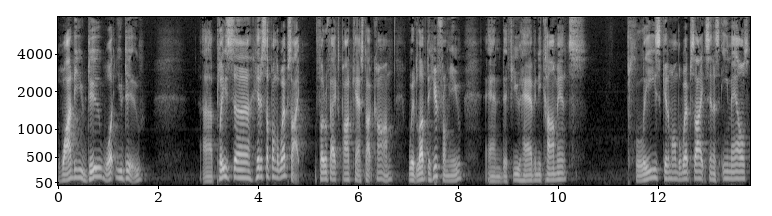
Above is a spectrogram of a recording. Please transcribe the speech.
why do you do what you do, uh, please uh, hit us up on the website, photofaxpodcast.com. We'd love to hear from you. And if you have any comments, please get them on the website. Send us emails.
